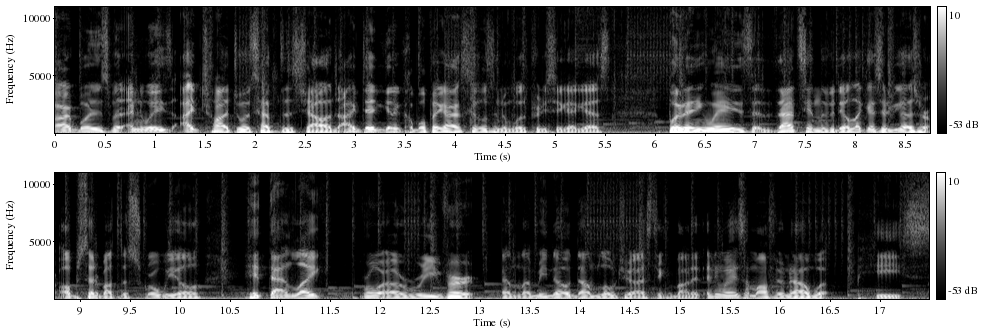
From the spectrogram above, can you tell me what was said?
Alright boys, but anyways, I tried to attempt this challenge. I did get a couple pickaxe kills and it was pretty sick, I guess. But anyways, that's the end of the video. Like I said, if you guys are upset about the scroll wheel, hit that like for a uh, revert and let me know down below what you guys think about it. Anyways, I'm off here now. Peace.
